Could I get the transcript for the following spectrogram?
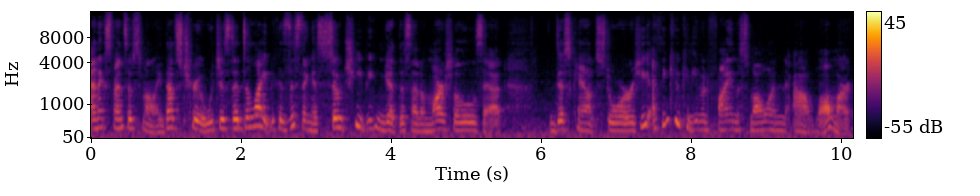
and expensive smelling. That's true, which is the delight because this thing is so cheap. You can get this at a Marshall's, at discount stores. You, I think you can even find the small one at Walmart.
